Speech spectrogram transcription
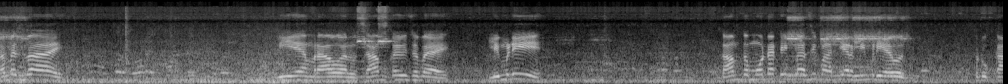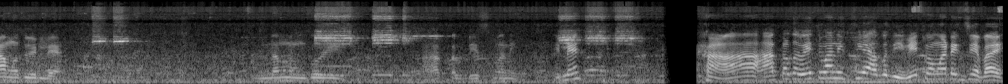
રમેશભાઈ. વીએમ રાવલ. ગામ કયું છે ભાઈ? લીમડી. કામ તો મોટા ટીમ નથી પણ અત્યારે લીમડી આવ્યો છું. થોડું કામ હતું એટલે. નમન ગોરી. હાકલ બેસવાની એટલે? હા હાકલ તો વેચવાની જ છે આ બધી. વેચવા માટે જ છે, ભાઈ.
